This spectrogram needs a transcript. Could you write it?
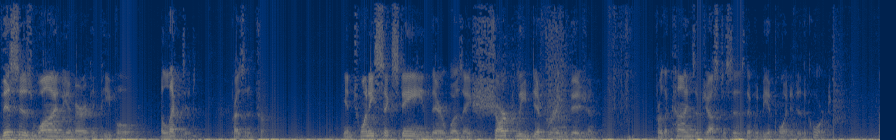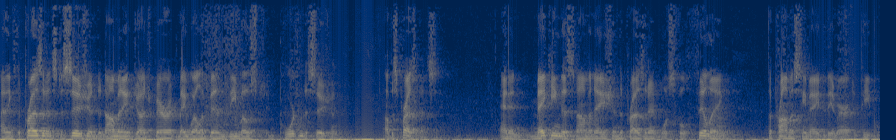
This is why the American people elected President Trump. In 2016, there was a sharply differing vision for the kinds of justices that would be appointed to the court. I think the president's decision to nominate Judge Barrett may well have been the most important decision of his presidency. And in making this nomination, the president was fulfilling the promise he made to the American people.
